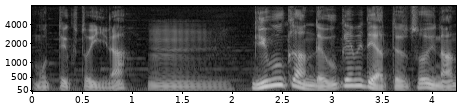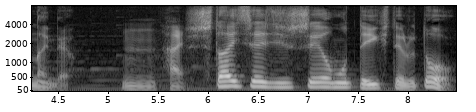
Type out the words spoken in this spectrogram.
持っていくといいな。うーん。義務感で受け身でやってるとそういうになんないんだよ。うんはい。主体性自主性を持って生きてると、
